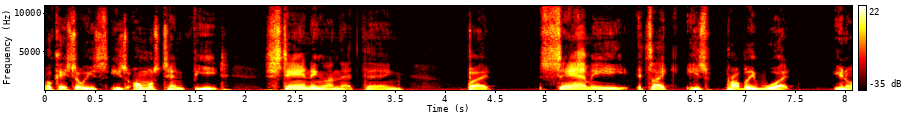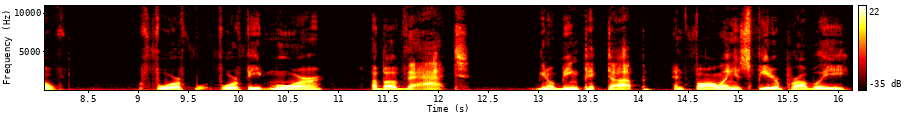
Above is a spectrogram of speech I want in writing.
okay, so he's he's almost ten feet standing on that thing, but Sammy, it's like he's probably what you know, four four, four feet more above that, you know, being picked up and falling. His feet are probably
